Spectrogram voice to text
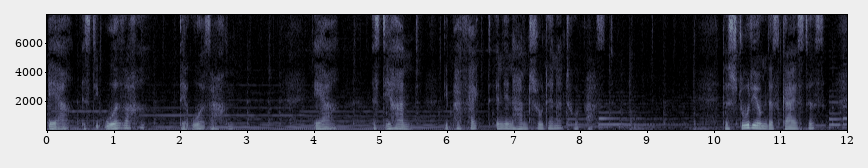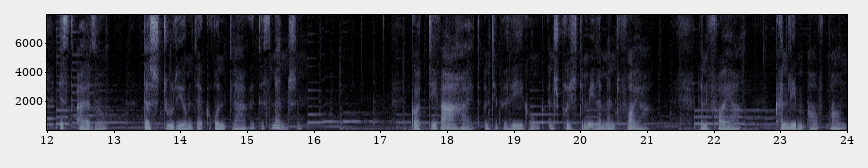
Er ist die Ursache der Ursachen. Er ist die Hand, die perfekt in den Handschuh der Natur passt. Das Studium des Geistes ist also das Studium der Grundlage des Menschen. Gott die Wahrheit und die Bewegung entspricht dem Element Feuer, denn Feuer kann Leben aufbauen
